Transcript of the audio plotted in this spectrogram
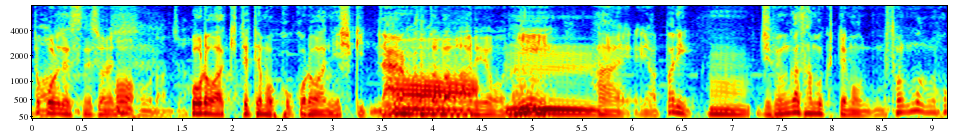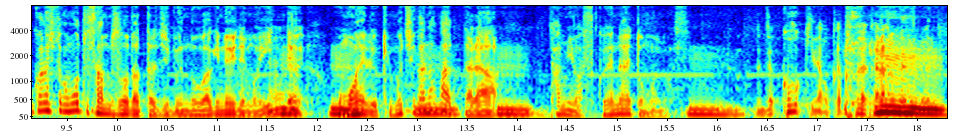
ところですねそれあそうなんじゃ。ボロは着てても心は錦っていう言葉があるよううにん。はい。やっぱりうん。自分が寒くてもそのも他の人がもっと寒そうだったら自分の上着脱いでもいいって思える気持ちがなかったら、うん。民は救えないと思います。うん。じゃ高貴なお方だから民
